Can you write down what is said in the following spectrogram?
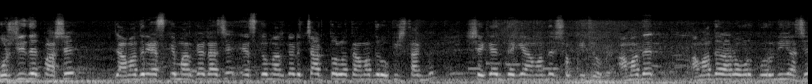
মসজিদের পাশে যে আমাদের এসকে মার্কেট আছে এসকে মার্কেটের চারতলাতে আমাদের অফিস থাকবে। সেখান থেকে আমাদের সব কিছু হবে। আমাদের আমাদের আরও ওর করণীয় আছে।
